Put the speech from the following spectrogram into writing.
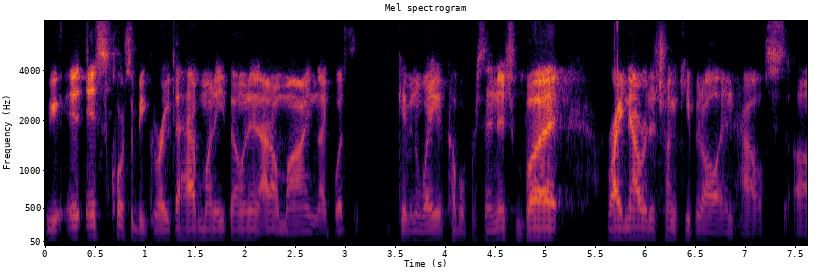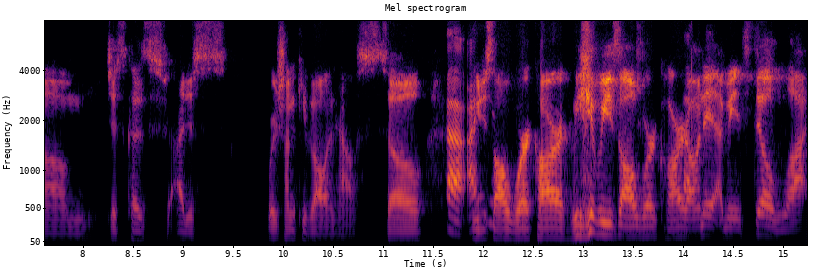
we it, it's of course it'd be great to have money thrown in. I don't mind like what's giving away a couple percentage, but right now we're just trying to keep it all in house. Um, just because I just we're just trying to keep it all in house. So uh, we just all work hard. We we just all work hard on it. I mean, it's still a lot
